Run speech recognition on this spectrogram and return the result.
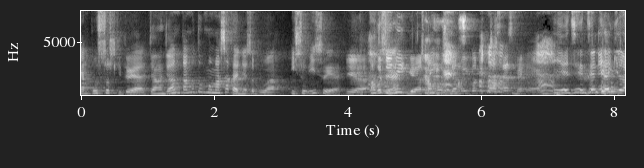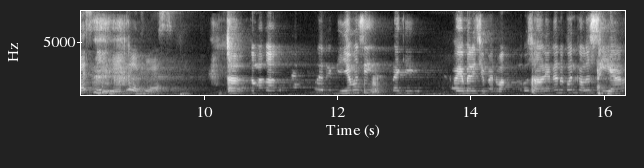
yang khusus gitu ya. Jangan-jangan kamu tuh memasak hanya sebuah isu-isu ya? Iya, aku iya? curiga. kamu sedang mengikuti kelas SBM. iya jangan dia lagi les nih. Iya, dia lagi les. Eh, kalau aku strateginya masih lagi kayak manajemen waktu. Soalnya kan aku kan kalau siang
